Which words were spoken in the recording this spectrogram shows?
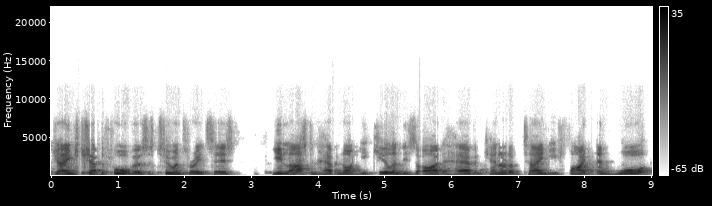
James chapter 4, verses 2 and 3, it says, Ye lust and have not, ye kill and desire to have and cannot obtain, ye fight and war,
